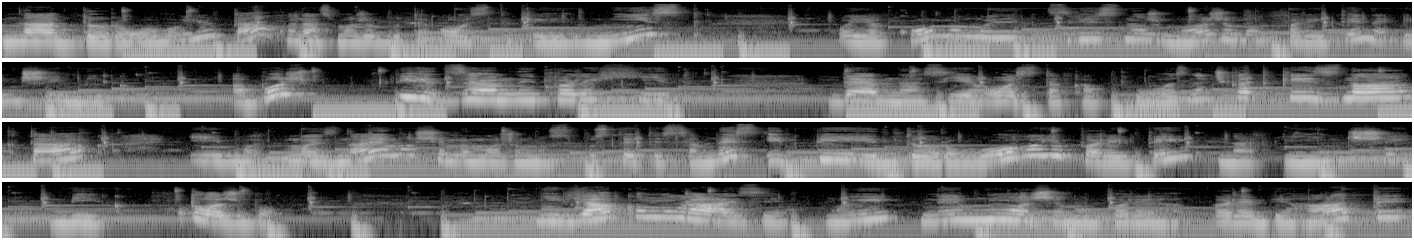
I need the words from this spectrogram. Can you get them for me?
над дорогою. Так, у нас може бути ось такий міст, по якому ми, звісно ж, можемо перейти на інший бік. Або ж підземний перехід, де в нас є ось така позначка, такий знак, так? І ми, ми знаємо, що ми можемо спуститися вниз і під дорогою перейти на інший бік. Тож бо, ні в якому разі ми не можемо перебігати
